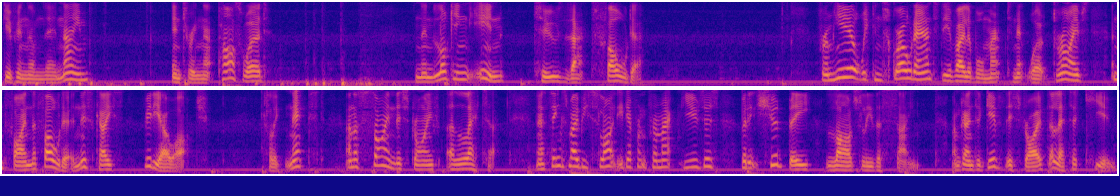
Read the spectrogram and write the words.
giving them their name, entering that password, and then logging in to that folder. From here we can scroll down to the available mapped network drives and find the folder, in this case Video Arch. Click Next and assign this drive a letter. Now things may be slightly different for Mac users, but it should be largely the same. I'm going to give this drive the letter Q.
